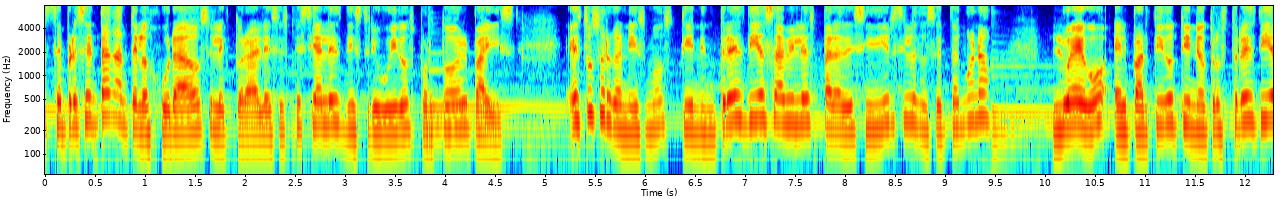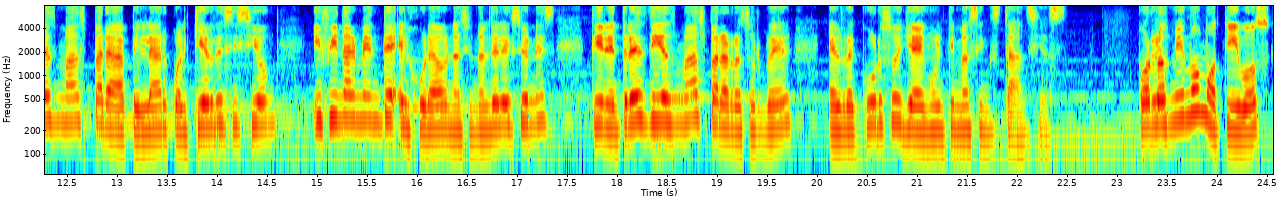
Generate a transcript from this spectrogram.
se presentan ante los jurados electorales especiales distribuidos por todo el país. Estos organismos tienen tres días hábiles para decidir si las aceptan o no. Luego, el partido tiene otros tres días más para apelar cualquier decisión y finalmente, el Jurado Nacional de Elecciones tiene tres días más para resolver el recurso ya en últimas instancias. Por los mismos motivos,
